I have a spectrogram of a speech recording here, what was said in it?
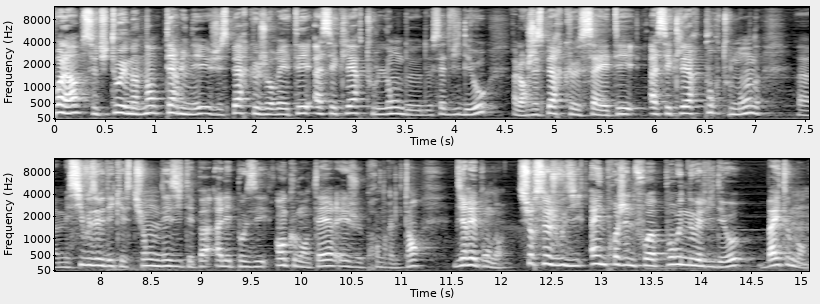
Voilà, ce tuto est maintenant terminé, j'espère que j'aurai été assez clair tout le long de, cette vidéo. Alors j'espère que ça a été assez clair pour tout le monde, euh, mais si vous avez des questions, n'hésitez pas à les poser en commentaire et je prendrai le temps d'y répondre. Sur ce, je vous dis à une prochaine fois pour une nouvelle vidéo, bye tout le monde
